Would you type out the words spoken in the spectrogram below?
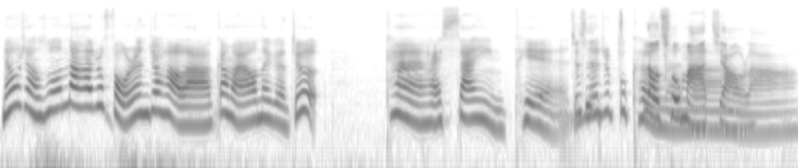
然后我想说那他就否认就好啦，干嘛要那个就看还删影片，就是那就不可能、啊、露出马脚啦。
